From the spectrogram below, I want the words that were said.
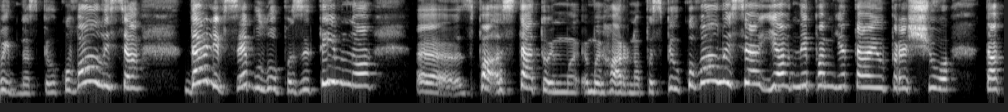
видно спілкувалися. Далі все було позитивно. Е, З татою ми гарно поспілкувалися. Я не пам'ятаю про що. Так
